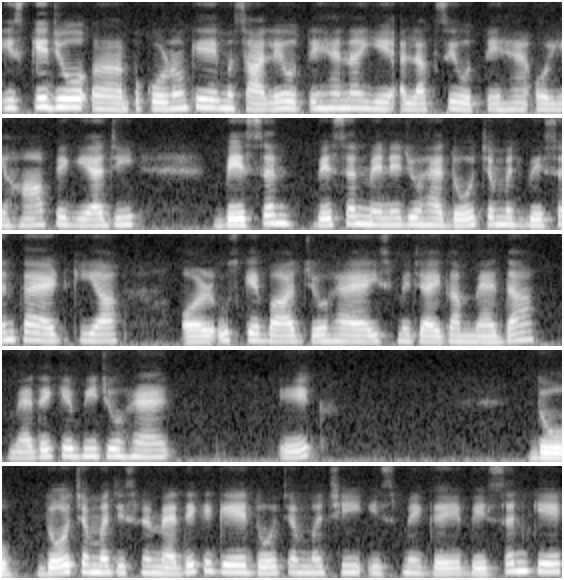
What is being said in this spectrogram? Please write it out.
इसके जो पकौड़ों के मसाले होते हैं ना, ये अलग से होते हैं और यहाँ पे गया जी बेसन। बेसन मैंने जो है दो चम्मच बेसन का ऐड किया और उसके बाद जो है इसमें जाएगा मैदा। मैदे के भी जो हैं, एक, दो दो चम्मच इसमें मैदे के गए, दो चम्मच ही इसमें गए बेसन के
